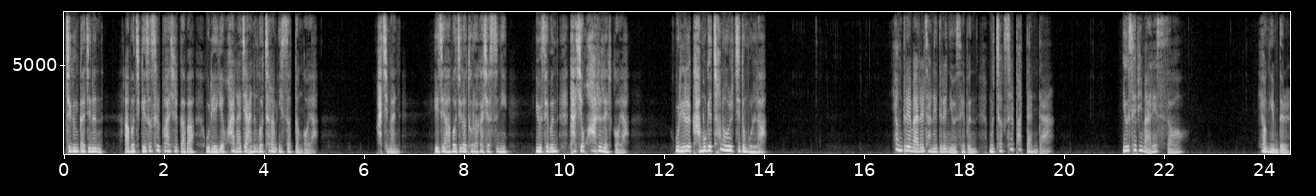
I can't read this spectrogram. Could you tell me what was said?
지금까지는 아버지께서 슬퍼하실까봐 우리에게 화나지 않은 것처럼 있었던 거야. 하지만 이제 아버지가 돌아가셨으니 요셉은 다시 화를 낼 거야. 우리를 감옥에 쳐넣을지도 몰라. 형들의 말을 전해 들은 요셉은 무척 슬펐단다. 요셉이 말했어. 형님들,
